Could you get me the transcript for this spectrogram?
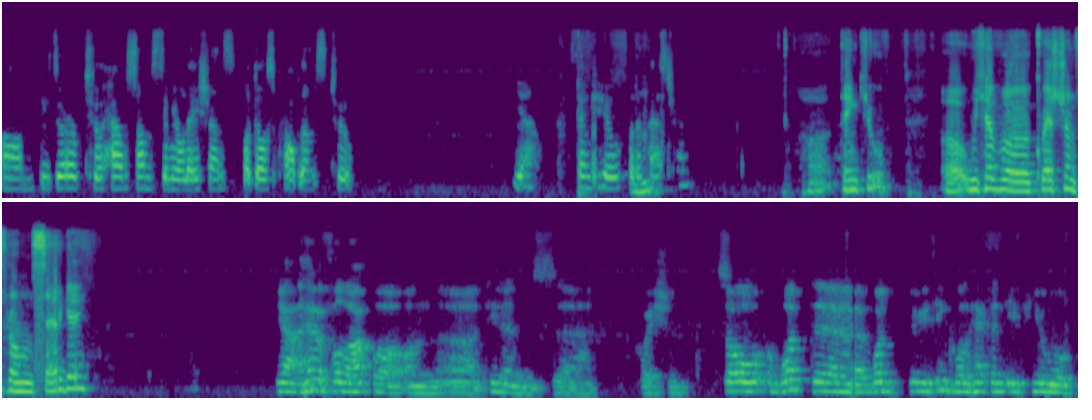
um, deserve to have some simulations for those problems too. Yeah. Thank you for the mm -hmm. question. Uh, thank you. Uh, we have a question from Sergey. Yeah, I have a follow-up on uh, Tilen's uh, question. So, what uh, what do you think will happen if you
